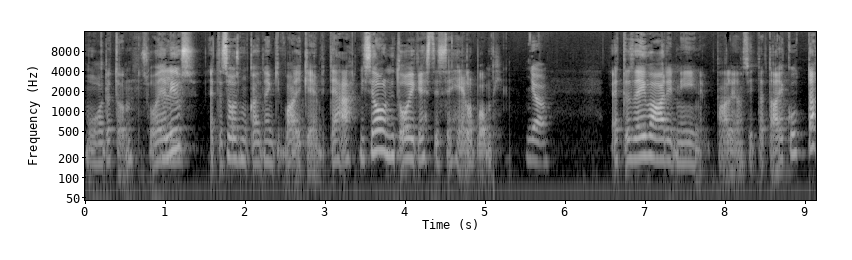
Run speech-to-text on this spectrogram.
muodoton suojelius, mm. että se olisi mukaan jotenkin vaikeampi tehdä, niin se on nyt oikeasti se helpompi. Joo. Että se ei vaadi niin paljon sitä taikuutta.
